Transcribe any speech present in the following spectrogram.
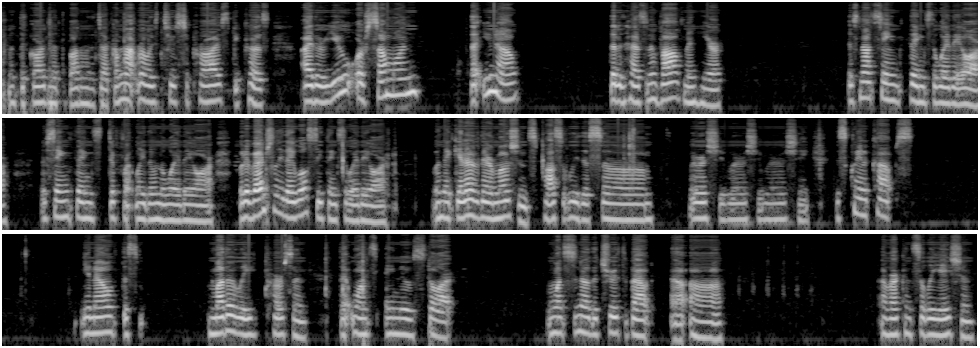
with the garden at the bottom of the deck. I'm not really too surprised because either you or someone that you know that it has an involvement here is not seeing things the way they are. They're seeing things differently than the way they are. But eventually they will see things the way they are. When they get out of their emotions, possibly this, um, where is she, where is she, where is she? This Queen of Cups you know, this motherly person that wants a new start, wants to know the truth about uh, uh, a reconciliation,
